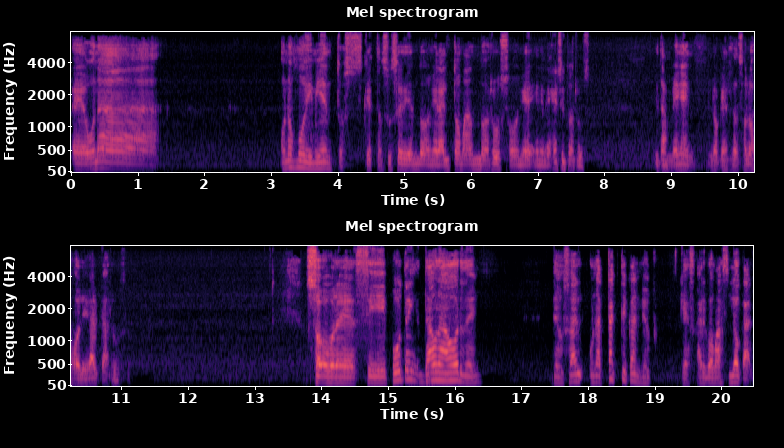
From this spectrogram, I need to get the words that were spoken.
eh, una, unos movimientos que están sucediendo en el alto mando ruso, en el, en el ejército ruso, y también en lo que son los oligarcas rusos, sobre si Putin da una orden de usar una táctica nuke, que es algo más local.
